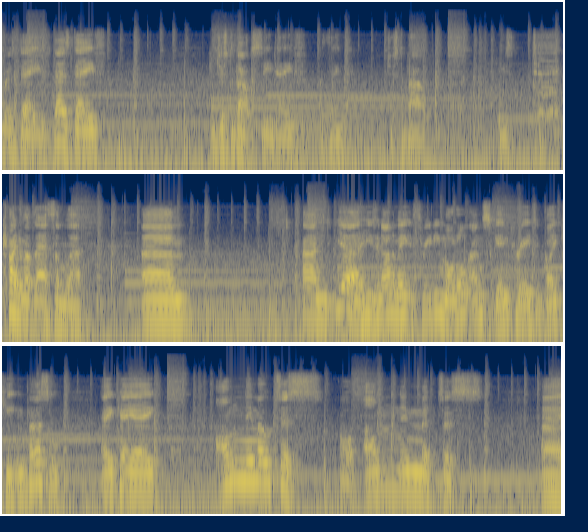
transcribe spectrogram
Where's Dave? There's Dave. Can just about to see Dave, think. Just about. He's kind of up there somewhere. Um, and yeah, he's an animated 3D model and skin created by Keaton Purcell, aka Omnimotus or Omnimatus. Uh,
